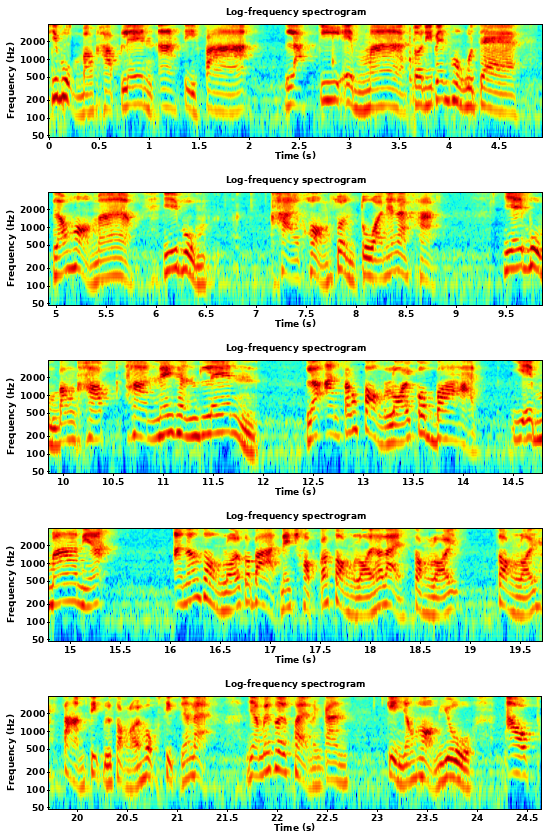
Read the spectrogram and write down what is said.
พี่บุ๋มบังคับเล่น อะสีฟ้าลักกี้เอ็มมาตัวนี้เป็นพวงกุญแจ แล้วหอมมาก ยี่บุ๋มขายของส่วนตัวเนี่ยแหละค่ะ ยายบุ๋มบังคับ ฉันให้ฉันเล่น แล้วอันตั้งสองร้อยกว่าบาทเยมม่าเนี้ย อันตั้งสองร้อยกว่าบาทในช็อปก็สองร้อยเท่าไหร่สองร้อยสองร้อยสามสิบหรือสองร้อยหกสิบนี่ยแหละ ยังไม่เคยแขวนเหมือนกันกลิ่นยังหอมอยู่ เอาไป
